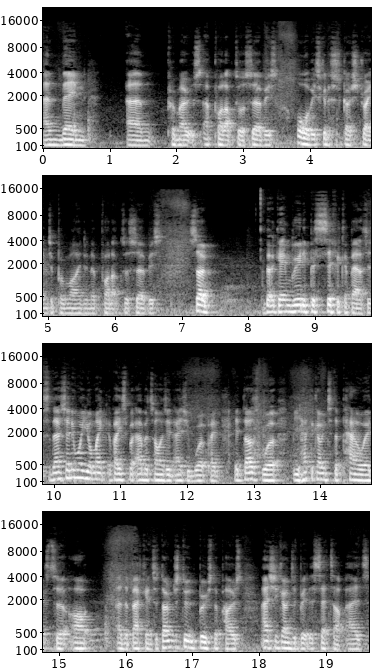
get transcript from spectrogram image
and then um, promotes a product or service or it's going to go straight into providing a product or service. So but getting really specific about it. So that's the only way you'll make Facebook advertising as your work page. It does work, but you have to go into the power editor art at the back end. So don't just do the booster post, actually go into a bit of the setup ads.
